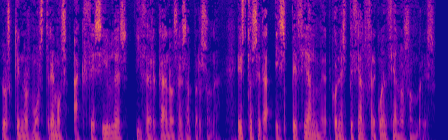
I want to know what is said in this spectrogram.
los que nos mostremos accesibles y cercanos a esa persona. Esto se da con especial frecuencia en los hombres.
